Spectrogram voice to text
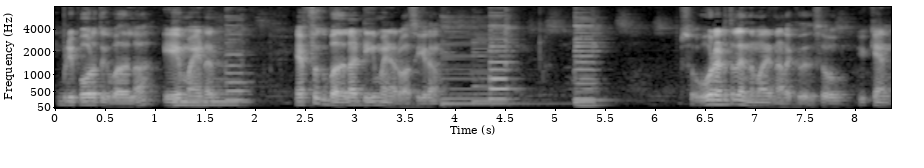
இப்படி போகிறதுக்கு பதிலாக ஏ மைனர் எஃப்க்கு பதிலாக டி மைனர் வாசிக்கிறாங்க ஸோ ஒரு இடத்துல இந்த மாதிரி நடக்குது. ஸோ யூ கேன்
